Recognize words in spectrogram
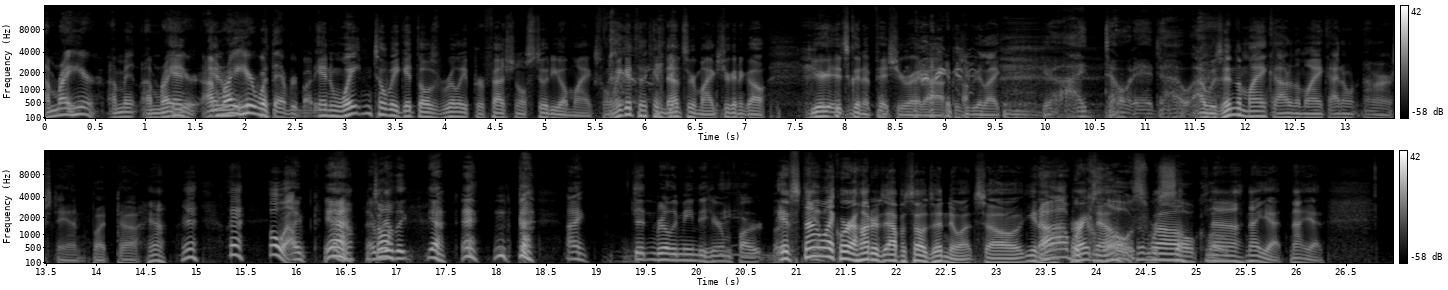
I'm right here. I'm in. I'm right And- here. I'm and- right here with everybody. And wait until we get those really professional studio mics. When we get to the condenser mics, you're gonna go. You're, it's gonna piss you right off because you'll be like, "Yeah, I don't. It, I, I was in the mic, out of the mic. I don't, I don't understand." But uh, yeah, yeah. eh, oh well. I, you yeah, know, I it's all- yeah. eh, I didn't really mean to hear him fart. But, It's you not know. like we're a hundred episodes into it, so you know. Ah, we're right close. now, We're so Nah, not yet, not yet.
